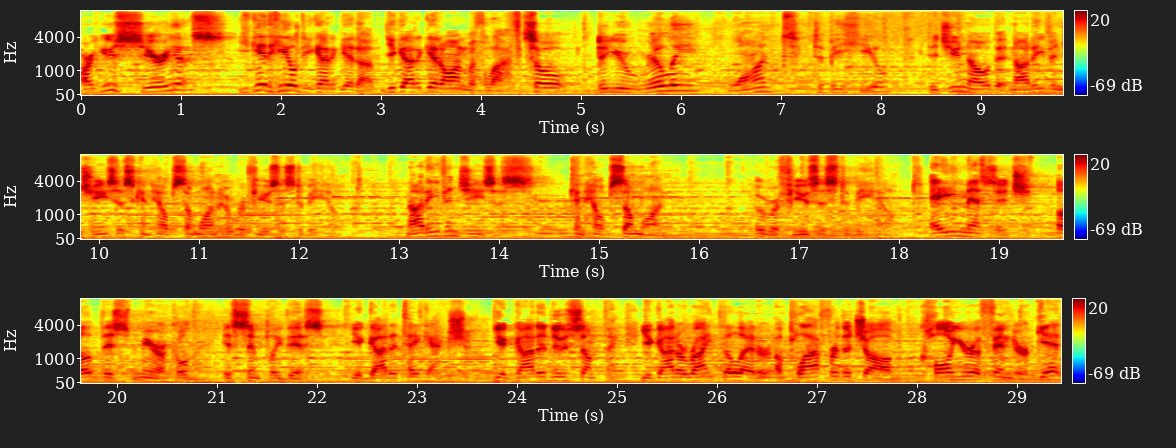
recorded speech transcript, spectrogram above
Are you serious? You get healed, you got to get up. You got to get on with life. So, do you really want to be healed? Did you know that not even Jesus can help someone who refuses to be helped? Not even Jesus can help someone who refuses to be helped. A message of this miracle is simply this you got to take action. You got to do something. You got to write the letter, apply for the job, call your offender, get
